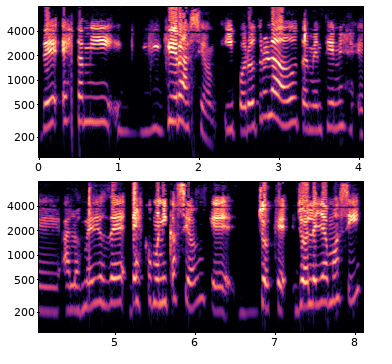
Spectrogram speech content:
de esta migración. Y por otro lado, también tienes eh, a los medios de descomunicación, que yo, que yo le llamo así,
